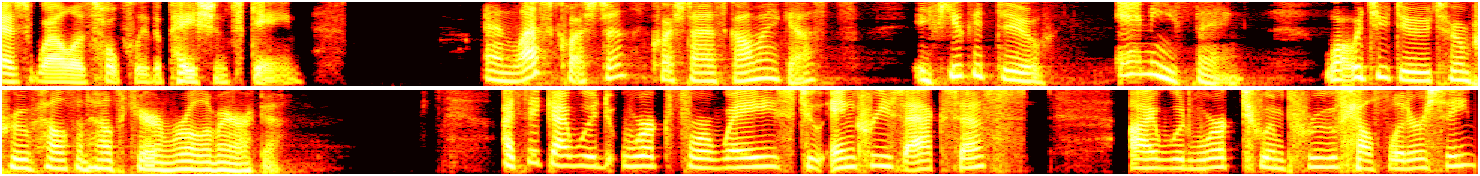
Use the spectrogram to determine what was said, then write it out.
as well as hopefully the patients gain. And last question, question I ask all my guests. If you could do anything, what would you do to improve health and healthcare in rural America? I think I would work for ways to increase access. I would work to improve health literacy.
